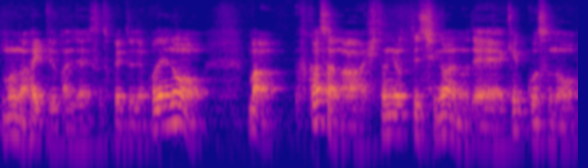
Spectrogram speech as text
ものが入ってる感じじゃないですかソケットでこれのまあ深さが人によって違うので結構その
